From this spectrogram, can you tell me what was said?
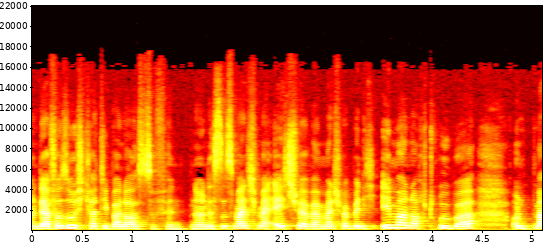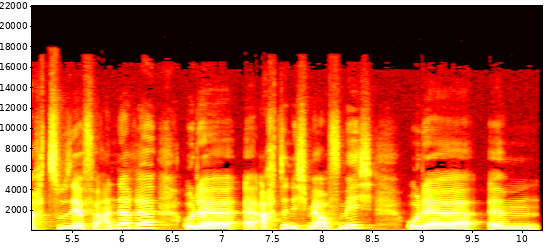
Und da versuche ich gerade die Balance zu finden. Und es ist manchmal echt schwer, weil manchmal bin ich immer noch drüber und mache zu sehr für andere oder äh, achte nicht mehr auf mich oder ähm,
